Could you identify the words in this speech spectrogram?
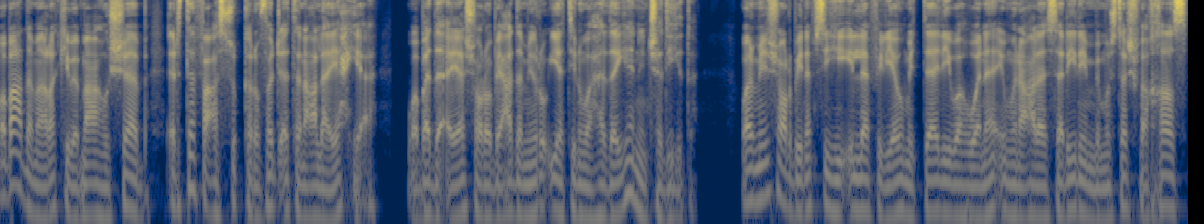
وبعدما ركب معه الشاب ارتفع السكر فجأة على يحيى وبدأ يشعر بعدم رؤية وهذيان شديد. ولم يشعر بنفسه إلا في اليوم التالي وهو نائم على سرير بمستشفى خاص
